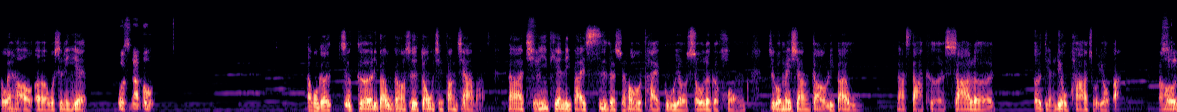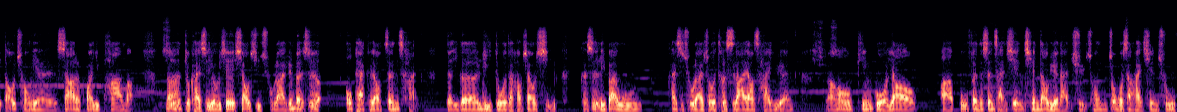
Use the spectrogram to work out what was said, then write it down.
各位好，呃，我是林燕，我是大鹏。大鹏哥，这个礼拜五刚好是端午节放假嘛？那前一天礼拜四的时候，台股有收了个红，结果没想到礼拜五纳斯达克杀了二点六趴左右吧，然后道琼也杀了快一趴嘛，那就开始有一些消息出来，原本是 OPEC 要增产的一个利多的好消息，可是礼拜五开始出来说特斯拉要裁员。然后苹果要把部分的生产线迁到越南去，从中国上海迁出，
